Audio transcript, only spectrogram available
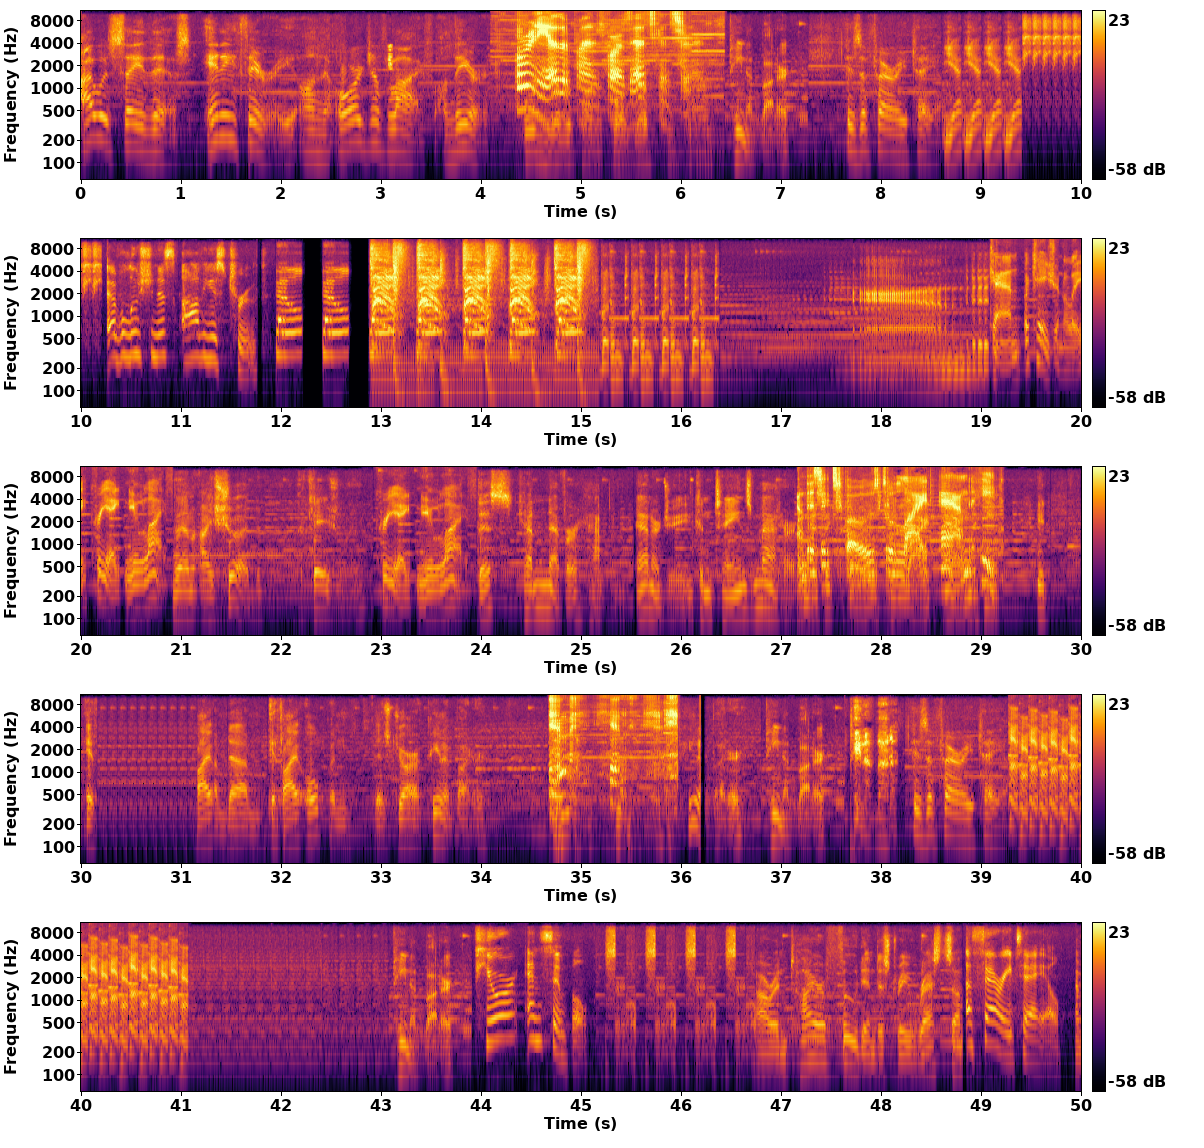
I would say this any theory on the origin of life on the earth Peanut butter. is a fairy tale. Yeah, yeah, yeah, yeah. Evolutionists' obvious truth. Bill, Bill, Button, button, button, button. And can occasionally create new life. then I should occasionally Create new life. this can never happen. Energy contains matter. Is exposed to light and heat. I, um, if I open this jar of peanut butter, peanut butter, peanut butter, peanut butter is a fairy tale. peanut butter, pure and simple. Our entire food industry rests on a fairy tale.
